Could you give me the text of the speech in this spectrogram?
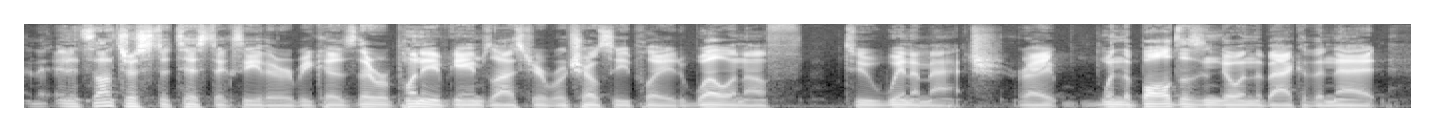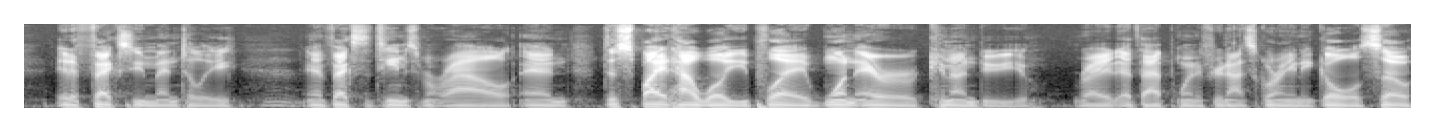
And and it's not just statistics either, because there were plenty of games last year where Chelsea played well enough to win a match, right? When the ball doesn't go in the back of the net, it affects you mentally. Mm. It affects the team's morale. And despite how well you play, one error can undo you, right? At that point, if you're not scoring any goals. So,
